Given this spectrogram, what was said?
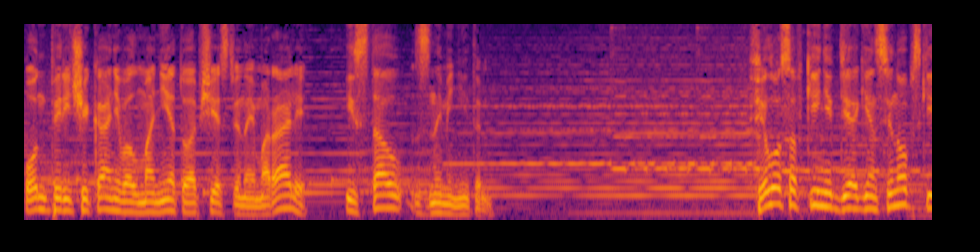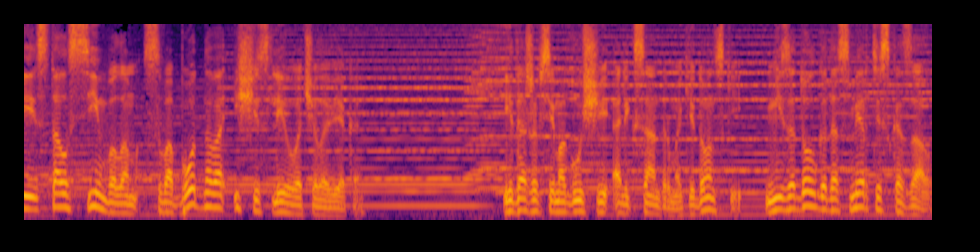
Он перечеканивал монету общественной морали – и стал знаменитым. Философ-киник Диоген Синопский стал символом свободного и счастливого человека. И даже всемогущий Александр Македонский незадолго до смерти сказал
